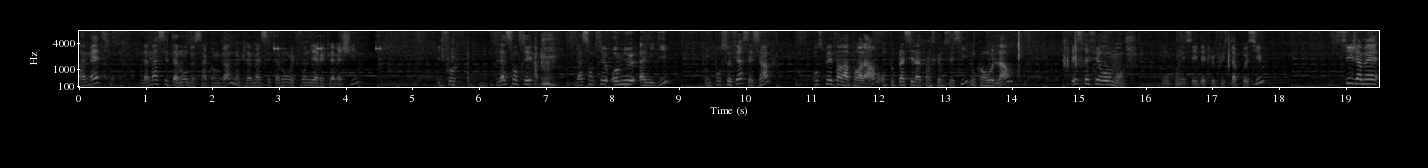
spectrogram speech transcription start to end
à mettre la masse étalon de 50 grammes. Donc la masse étalon est fournie avec la machine. Il faut la centrer, la centrer au mieux à midi. Donc pour ce faire, c'est simple. On se met par rapport à l'arbre. On peut placer la pince comme ceci, donc en haut de l'arbre, et se référer aux manches. Donc on essaye d'être le plus stable possible. Si jamais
